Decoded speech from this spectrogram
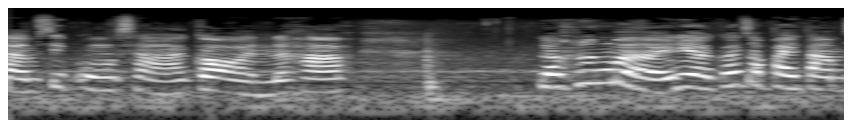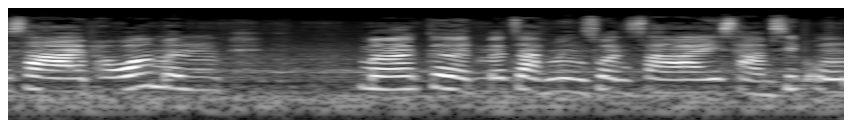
30 องศาก่อนนะคะ แล้วเครื่องหมายเนี่ยก็จะไปตามไซน์เพราะว่ามันมาเกิดมาจาก1ส่วนไซน์30 อง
